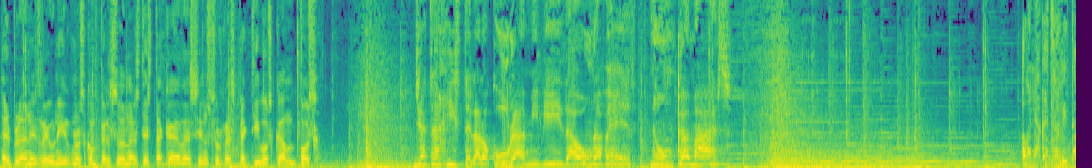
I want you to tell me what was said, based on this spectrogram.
El plan es reunirnos con personas destacadas en sus respectivos campos. Ya trajiste la locura a mi vida una vez, nunca más. Hola, cachorrito.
